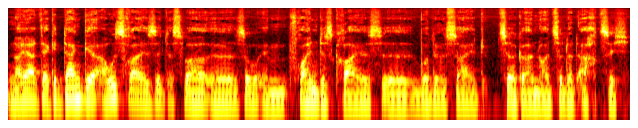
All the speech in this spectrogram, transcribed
naja, der Gedanke Ausreise, das war äh, so im Freundeskreis, äh, wurde seit circa 1980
